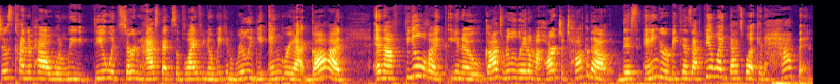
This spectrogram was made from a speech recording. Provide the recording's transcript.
just kind of how when we deal with certain aspects of life, you know, we can really be angry at God. And I feel like, you know, God's really laid on my heart to talk about this anger because I feel like that's what can happen.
